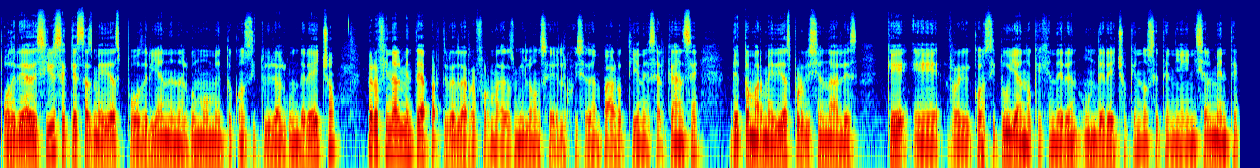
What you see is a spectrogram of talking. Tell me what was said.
podría decirse que estas medidas podrían en algún momento constituir algún derecho, pero finalmente a partir de la reforma de 2011 el juicio de amparo tiene ese alcance de tomar medidas provisionales que eh, reconstituyan o que generen un derecho que no se tenía inicialmente,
